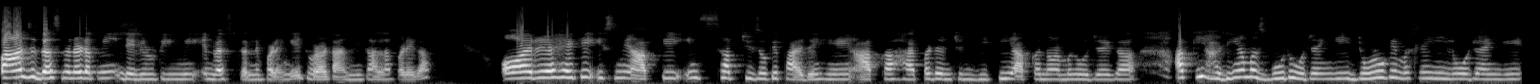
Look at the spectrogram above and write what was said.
पाँच दस मिनट अपनी डेली रूटीन में इन्वेस्ट करने पड़ेंगे थोड़ा टाइम निकालना पड़ेगा। और है कि इसमें आपकी इन सब चीज़ों के फ़ायदे हैं, आपका हाइपर हाइपरटेंशन बीपी आपका नॉर्मल हो जाएगा, आपकी हड्डियाँ मज़बूत हो जाएँगी, जोड़ों के मसले हील हो जाएँगे,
